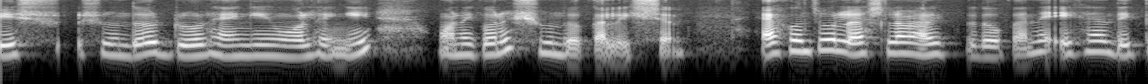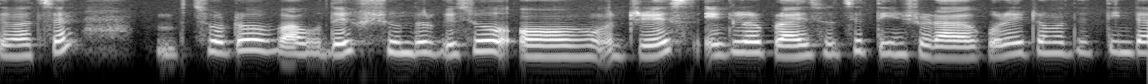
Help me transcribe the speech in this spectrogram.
বেশ সুন্দর ডোর হ্যাঙ্গিং ওয়াল হ্যাঙ্গিং অনেক অনেক সুন্দর কালেকশন এখন চলে আসলাম আরেকটা দোকানে। এখানে দেখতে পাচ্ছেন, ছোট বাবুদের সুন্দর কিছু ড্রেস এগুলোর প্রাইস হচ্ছে তিনশো টাকা করে। এটার মধ্যে তিনটা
